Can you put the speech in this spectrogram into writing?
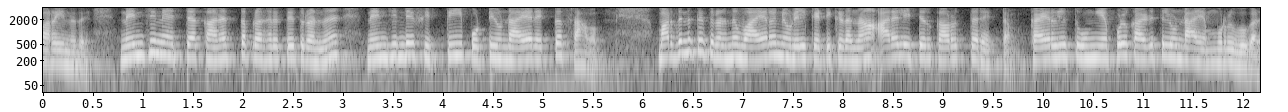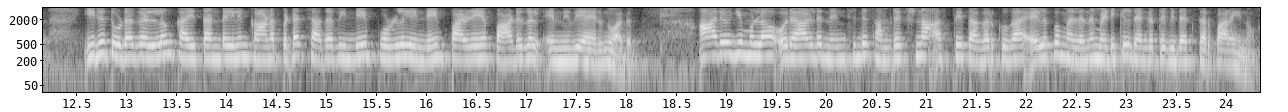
പറയുന്നത്. നെഞ്ചിനേറ്റ കനത്ത പ്രഹരത്തെ തുടർന്ന് നെഞ്ചിന്റെ ഭിത്തി പൊട്ടിയുണ്ടായ രക്തസ്രാവം. മർദ്ദനത്തെ തുടർന്ന് വയറിനുള്ളിൽ കെട്ടിക്കിടന്ന അര ലിറ്റർ കറുത്ത രക്തം. കയറിൽ തൂങ്ങിയപ്പോൾ കഴുത്തിലുണ്ടായ മുറിവുകൾ. ഇരു തുടകളിലും കൈത്തണ്ടയിലും കാണപ്പെട്ട ചതവിന്റെയും പൊള്ളലിന്റെയും പഴയ പാടുകൾ എന്നിവയായിരുന്നു അത്. ആരോഗ്യമുള്ള ഒരാളുടെ നെഞ്ചിന്റെ സംരക്ഷണ അസ്ഥി തകർക്കുക എളുപ്പമല്ലെന്ന് മെഡിക്കൽ രംഗത്തെ വിദഗ്ധർ പറയുന്നു.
